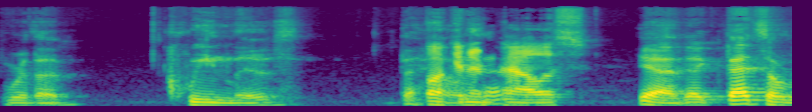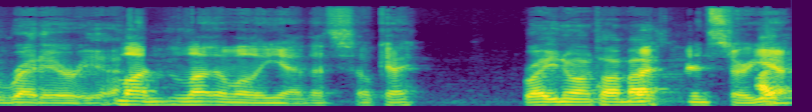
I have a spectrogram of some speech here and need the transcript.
where the queen lives. The Buckingham? Palace. Yeah, like that's a red area, Lon- Lon- well, yeah, that's okay. right? You know what I'm talking about? Westminster, I- yeah.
